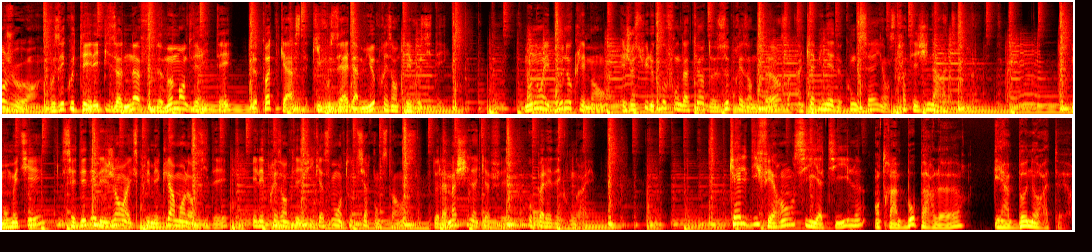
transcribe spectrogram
Bonjour, vous écoutez l'épisode 9 de Moment de vérité, le podcast qui vous aide à mieux présenter vos idées. Mon nom est Bruno Clément et je suis le cofondateur de The Presenters, un cabinet de conseil en stratégie narrative. Mon métier, c'est d'aider les gens à exprimer clairement leurs idées et les présenter efficacement en toutes circonstances, de la machine à café au palais des congrès. Quelle différence y a-t-il entre un beau parleur et un bon orateur?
